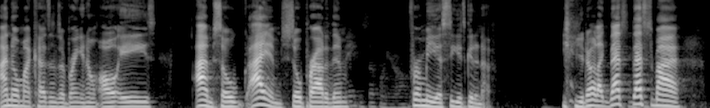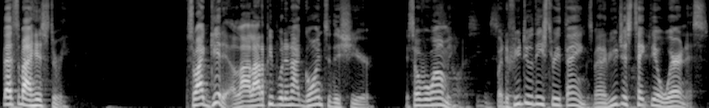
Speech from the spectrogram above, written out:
I know my cousins are bringing home all A's. I'm so I am so proud of them. make this up on your own. For me, a C is good enough. you know, like that's that's my that's my history. So I get it. A lot a lot of people they're not going to this year. It's overwhelming. No, But if you do these three things, man, if you just take the awareness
